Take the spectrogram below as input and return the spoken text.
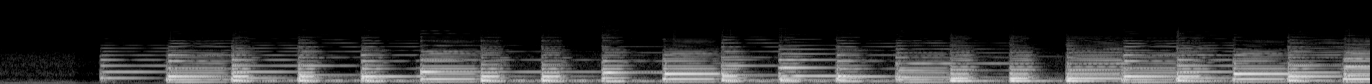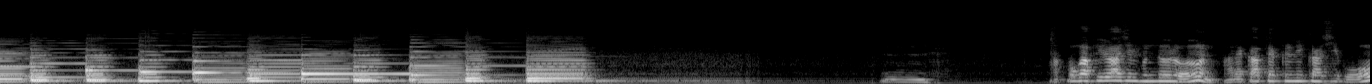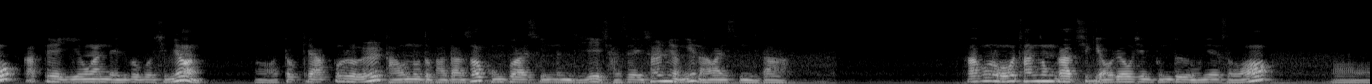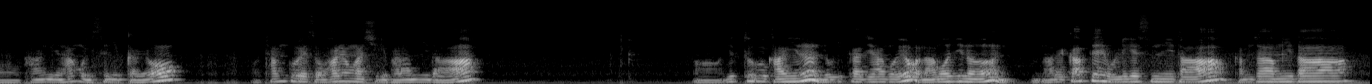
필요하신 분들은 아래 카페 클릭하시고 카페 이용 안내 읽어보시면 어, 떻게 악보를 다운로드 받아서 공부할 수 있는지 자세히 설명이 나와 있습니다. 사부로 찬송가 치기 어려우신 분들을 위해서 어, 강의를 하고 있으니까요. 어, 참고해서 활용하시기 바랍니다. 어, 유튜브 강의는 여기까지 하고요. 나머지는 아래 카페에 올리겠습니다. 감사합니다.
